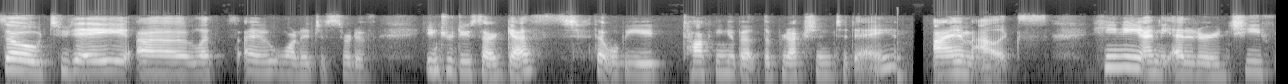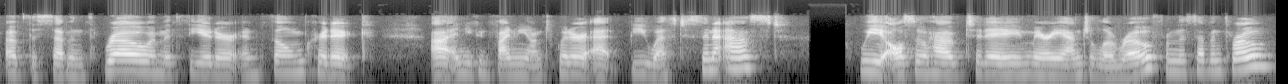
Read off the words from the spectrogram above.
So today, uh, let's. I want to just sort of introduce our guest that will be talking about the production today. I am Alex Heeney. I'm the editor in chief of the Seventh Row. I'm a theater and film critic, uh, and you can find me on Twitter at bwestcineaste. We also have today Mary Angela Rowe from the Seventh Row.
